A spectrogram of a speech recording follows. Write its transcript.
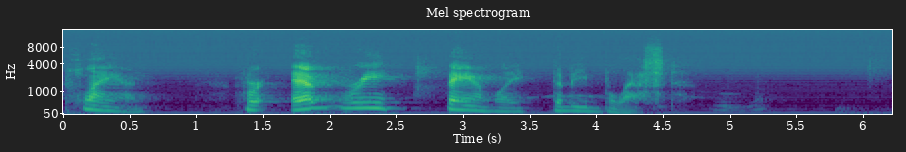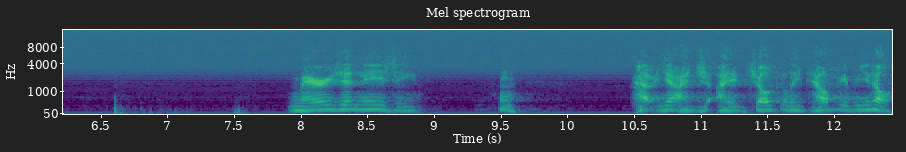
plan for every family to be blessed. Marriage isn't easy. yeah, I, I jokingly tell people, you know,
